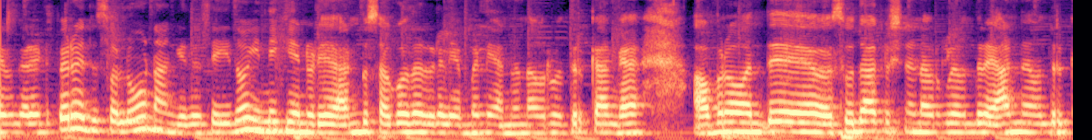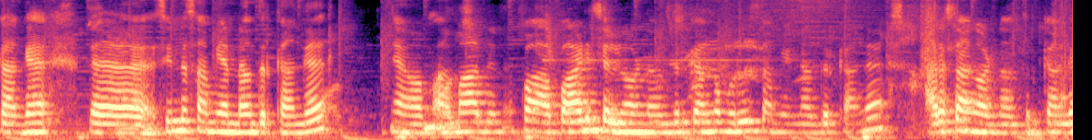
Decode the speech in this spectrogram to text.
இவங்க ரெண்டு பேரும் இது சொல்லுவோம் நாங்கள் இதை செய்தோம். இன்றைக்கி என்னுடைய அன்பு சகோதரர்கள் எம்எல்ஏ அண்ணன் அவர் வந்திருக்காங்க. அப்புறம் வந்து சுதா கிருஷ்ணன் அவர்கள் வந்து அண்ணன் வந்திருக்காங்க. சின்னசாமி அண்ணன் வந்திருக்காங்க. மாதன் பா பாடி செல்வம் அண்ணன் வந்திருக்காங்க. முருகசாமி அண்ணன் வந்திருக்காங்க. அரசாங்கம் அண்ணன் வந்திருக்காங்க.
